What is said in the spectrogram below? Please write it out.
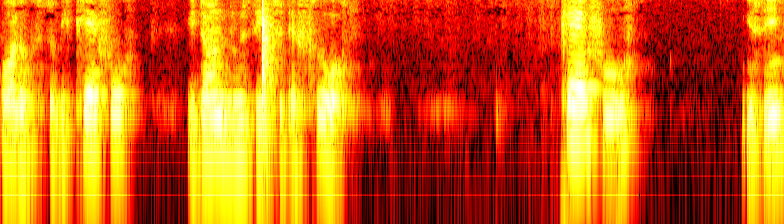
bottle. So be careful you don't lose it to the floor. Careful you see?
